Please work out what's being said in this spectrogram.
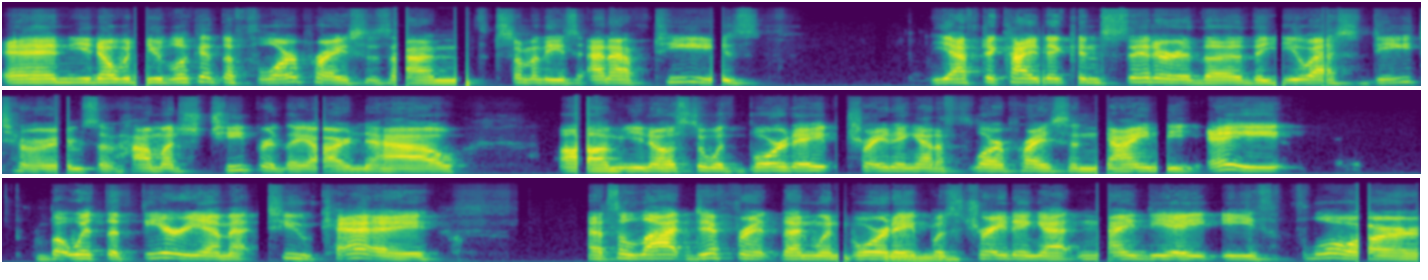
And, you know, when you look at the floor prices on some of these NFTs, you have to kind of consider the the USD terms of how much cheaper they are now. Um, you know, so with Bored Ape trading at a floor price of 98, but with Ethereum at 2K, that's a lot different than when Bored mm-hmm. Ape was trading at 98 ETH floor,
